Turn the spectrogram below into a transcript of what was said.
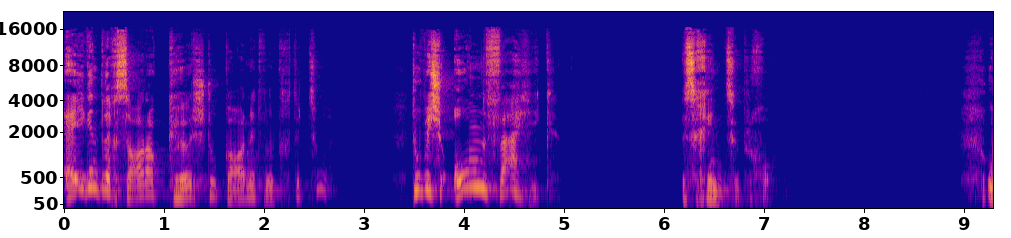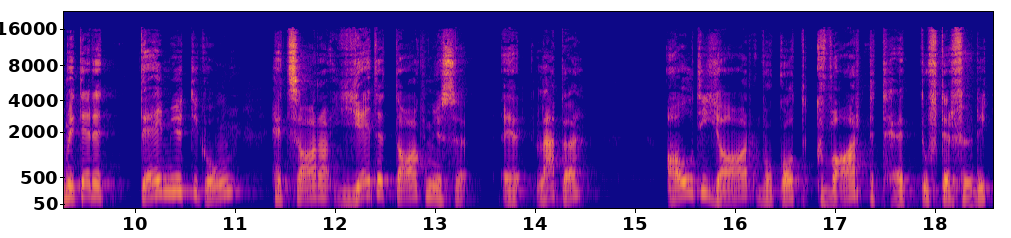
Eigentlich, Sarah, gehörst du gar nicht wirklich dazu. Du bist unfähig, ein Kind zu bekommen. Und mit dieser Demütigung hat Sarah jeden Tag erleben, all die Jahre, wo Gott gewartet hat auf die Erfüllung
